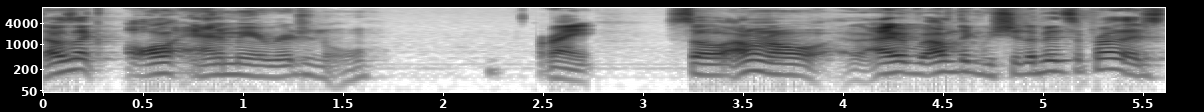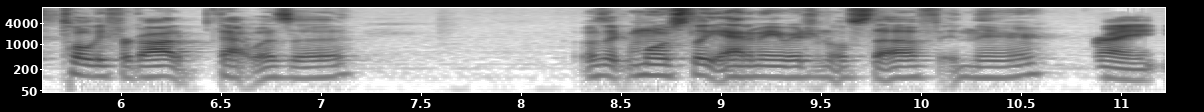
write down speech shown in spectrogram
that was like all anime original. Right. So I don't know. I, I don't think we should have been surprised. I just totally forgot that was a. It was like mostly anime original stuff in there. Right.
